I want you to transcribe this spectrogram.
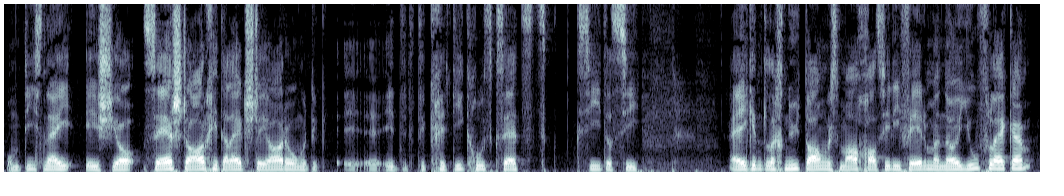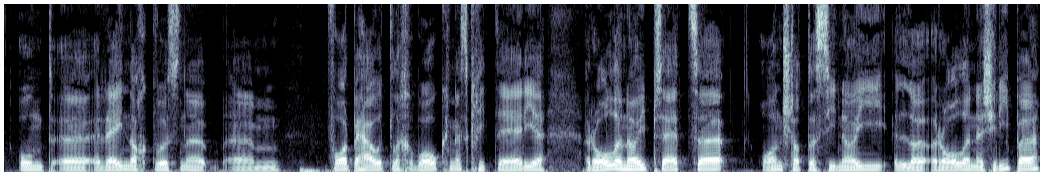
Und Disney ist ja sehr stark in den letzten Jahren unter der, in der Kritik ausgesetzt gewesen, dass sie eigentlich nichts anderes machen, als ihre Firmen neu auflegen und äh, rein nach gewissen ähm, vorbehaltlich Wokeness-Kriterien Rollen neu besetzen, anstatt dass sie neue Rollen schreiben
